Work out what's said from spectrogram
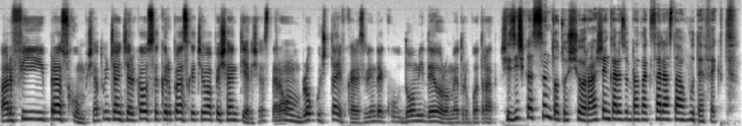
ar fi prea scump. Și atunci încercau să cărpească ceva pe șantier. Și asta era un bloc cu ștaif care se vinde cu 2000 de euro metru pătrat. Și zici că sunt totuși orașe în care suprataxarea asta a avut efect.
